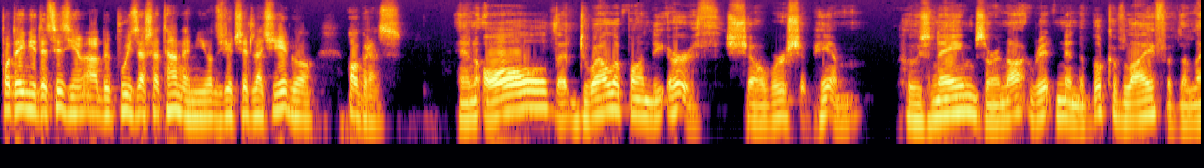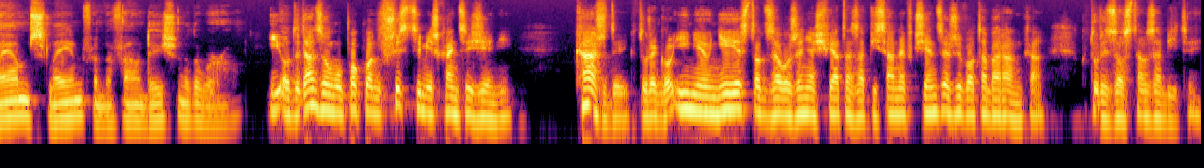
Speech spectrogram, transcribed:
podejmie decyzję, aby pójść za szatanem i odzwierciedlać jego obraz. And all that dwell upon the earth shall worship him, whose names are not written in the book of life of the Lamb slain from the foundation of the world. I oddadzą mu pokłon wszyscy mieszkańcy ziemi. Każdy, którego imię nie jest od założenia świata zapisane w księdze żywota baranka, który został zabity.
